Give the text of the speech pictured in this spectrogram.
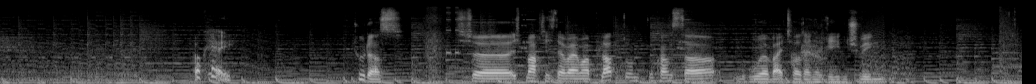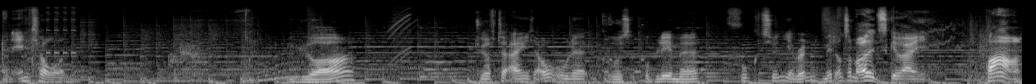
okay. Tu das. Ich, äh, ich mach dich dabei mal platt und du kannst da in Ruhe weiter deine Reden schwingen. Ein Enthorn. Ja. Dürfte eigentlich auch ohne größere Probleme funktionieren mit unserem Holzgeweih. Bam!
